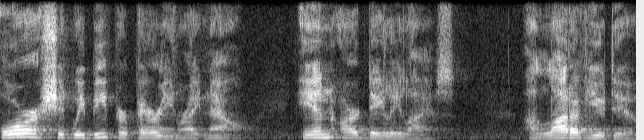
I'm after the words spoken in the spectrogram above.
Or should we be preparing right now in our daily lives? A lot of you do.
